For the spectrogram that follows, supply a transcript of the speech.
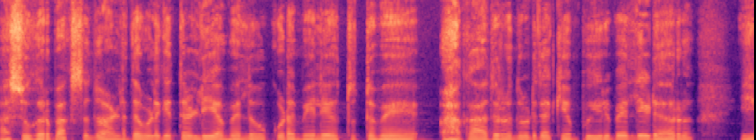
ಆ ಸುಗರ್ ಬಾಕ್ಸ್ ಅನ್ನು ಹಳ್ಳದ ಒಳಗೆ ತಳ್ಳಿ ಅವೆಲ್ಲವೂ ಕೂಡ ಮೇಲೆ ಎತ್ತುತ್ತವೆ. ಆಗ ಅದನ್ನು ನೋಡಿದ ಕೆಂಪು ಇರುವೆ ಲೀಡರ್ ಈ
